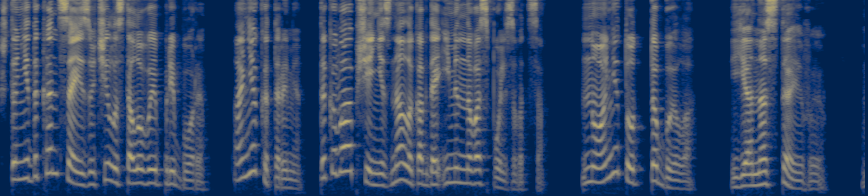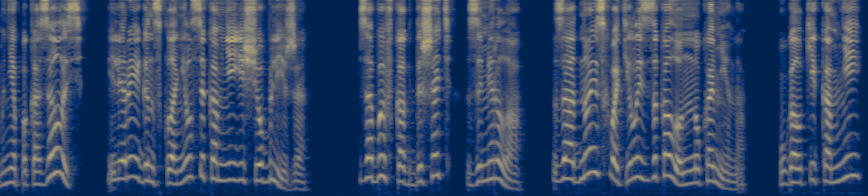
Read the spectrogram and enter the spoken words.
что не до конца изучила столовые приборы, а некоторыми так и вообще не знала, когда именно воспользоваться. Но не тут-то было. «Я настаиваю». Мне показалось, или Рейган склонился ко мне еще ближе. Забыв, как дышать, замерла. Заодно и схватилась за колонну камина. Уголки камней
